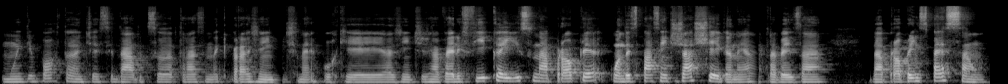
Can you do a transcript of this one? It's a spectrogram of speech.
Muito importante esse dado que senhor está trazendo aqui para a gente, né? Porque a gente já verifica isso na própria. quando esse paciente já chega, né? Através da, da própria inspeção.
